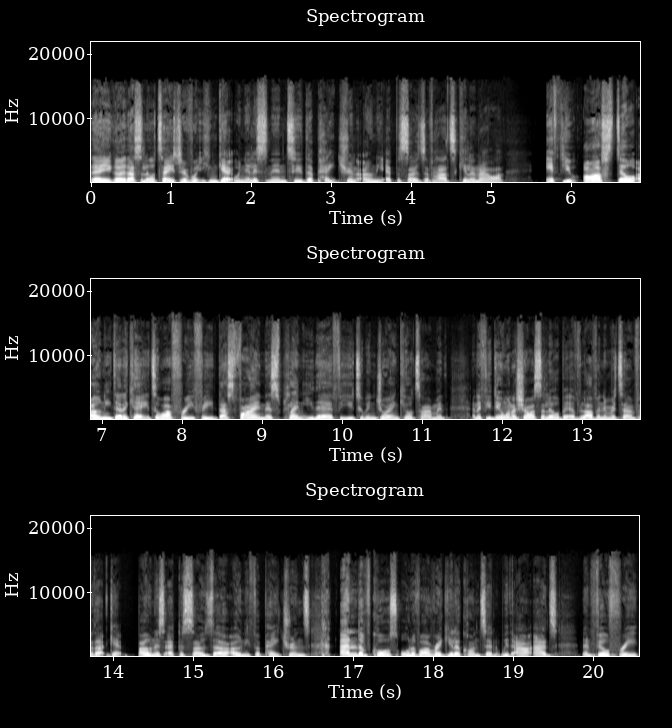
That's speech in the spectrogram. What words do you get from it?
There you go. That's a little taster of what you can get when you're listening to the Patreon only episodes of How to Kill an Hour. If you are still only dedicated to our free feed, that's fine. There's plenty there for you to enjoy and kill time with. And if you do want to show us a little bit of love and in return for that, get bonus episodes that are only for patrons and, of course, all of our regular content without ads, then feel free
